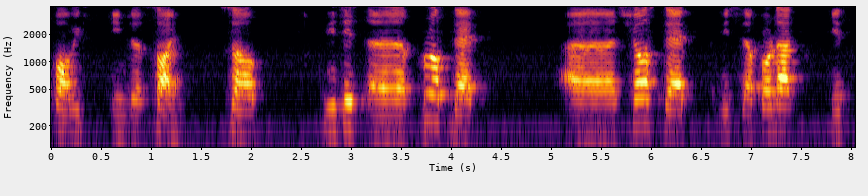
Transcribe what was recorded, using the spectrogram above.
4 weeks in the soil so this is a proof that uh, shows that this uh, product is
